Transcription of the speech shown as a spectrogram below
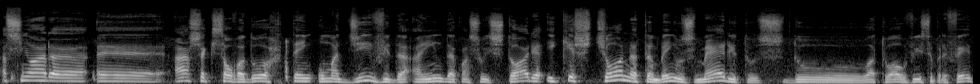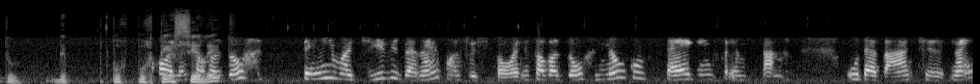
A senhora eh, acha que Salvador tem uma dívida ainda com a sua história e questiona também os méritos do atual vice-prefeito por, por ter Olha, se eleito? Salvador tem uma dívida né, com a sua história. Salvador não consegue enfrentar o debate né,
